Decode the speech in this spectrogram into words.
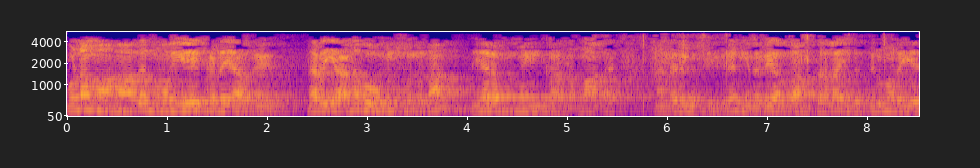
குணமாகாத நோயே கிடையாது. நிறைய அனுபவங்கள் சொல்லலாம். நேரமின்மையின் காரணமாக நான் நிறைவு செய்கிறேன். எனவே அல்லாஹ் தாலா இந்த திருமறையை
